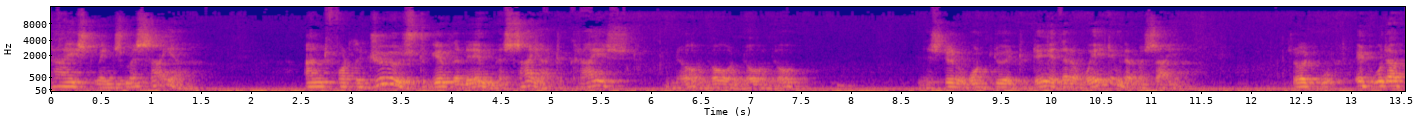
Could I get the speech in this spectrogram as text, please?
Christ means Messiah. And for the Jews to give the name Messiah to Christ, no, no, no, no. They still won't do it today. They're awaiting the Messiah. So it, it would have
